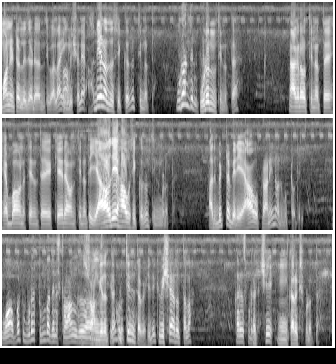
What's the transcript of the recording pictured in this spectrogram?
ಮಾನಿಟರ್ ಲಿಸರ್ಡ್ ಅಂತೀವಲ್ಲ ಇಂಗ್ಲೀಷಲ್ಲಿ ಅದೇನಾದರೂ ಸಿಕ್ಕಿದ್ರೆ ತಿನ್ನುತ್ತೆ. ಉಡನ್ ತಿನ್ನುತ್ತೆ. ಉಡನ್ನು ತಿನ್ನುತ್ತೆ. ನಾಗರಾವ್ ತಿನ್ನುತ್ತೆ ಹೆಬ್ಬಾವನ್ನು ತಿನ್ನುತ್ತೆ ಕೇರವನ್ನು ತಿನ್ನುತ್ತೆ ಯಾವುದೇ ಹಾವು ಸಿಕ್ಕಿದ್ರು ತಿನ್ಬಿಡುತ್ತೆ. ಅದು ಬಿಟ್ಟರೆ ಬೇರೆ ಯಾವ ಪ್ರಾಣಿನೂ ಅದು ಮುಟ್ಟೋದಿಲ್ಲ. ವಾ ಬಟ್ ಉಡ ತುಂಬ ದಿನ ಸ್ಟ್ರಾಂಗ್ ಸ್ಟ್ರಾಂಗ್ ಇರುತ್ತೆ ತಿಂತವೆ. ಇದಕ್ಕೆ ವಿಷ ಇರುತ್ತಲ್ಲ? ಕರಗಿಸ್ಬಿಡುತ್ತೆ. ಕಚ್ಚಿ ಹ್ಞೂ ಕರಗಿಸ್ಬಿಡುತ್ತೆ.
